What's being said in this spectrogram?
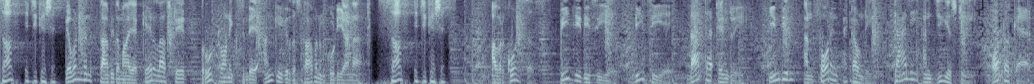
SAF education. Government സ്ഥാപിതമായ കേരള സ്റ്റേറ്റ് റൂട്രോണിക്സിന്റെ അംഗീകൃത സ്ഥാപനം കൂടിയാണ് സാഫ് എഡ്യൂക്കേഷൻ. അവർ courses P G D C A D C A data entry Indian and foreign accounting Tally and G S T AutoCAD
